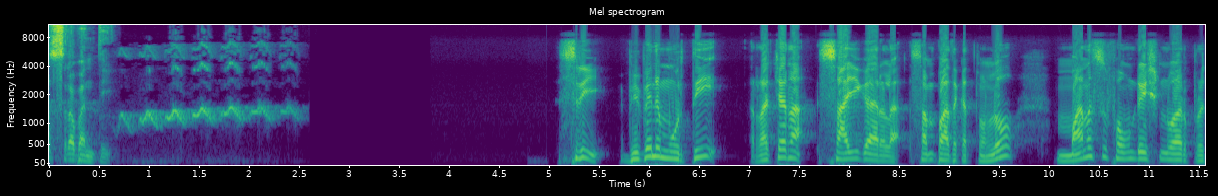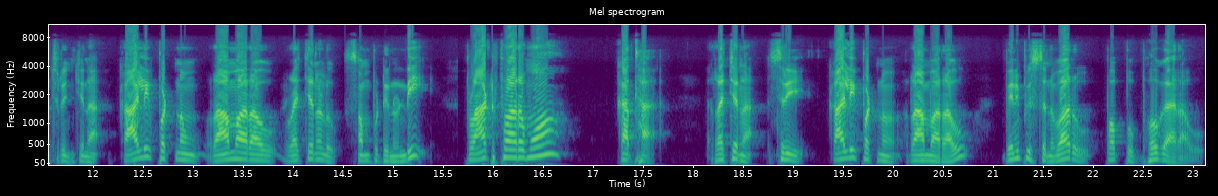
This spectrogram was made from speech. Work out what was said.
స్రవంతి. శ్రీ విభినమూర్తి రచన సాయిగారల సంపాదకత్వంలో మనసు ఫౌండేషన్ వారు ప్రచురించిన కాళీపట్నం రామారావు రచనలు సంపుటి నుండి ప్లాట్ఫారమో కథ. రచన శ్రీ కాళీపట్నం రామారావు వినిపిస్తున్న వారు పప్పు భోగారావు.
